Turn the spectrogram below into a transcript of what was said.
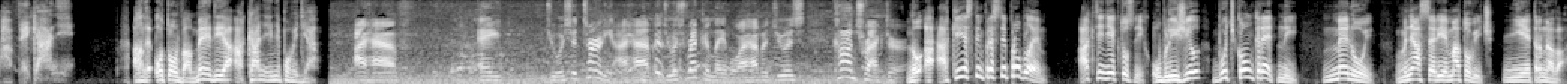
a vegáni. Ale o tom vám média a kane nepovedia. I have a Jewish attorney. I have a Jewish record label. I have a Jewish contractor. No a aký je s tým presne problém? Ak ti niekto z nich ublížil, buď konkrétny. Menuj. Mňa série Matovič, nie Trnava.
